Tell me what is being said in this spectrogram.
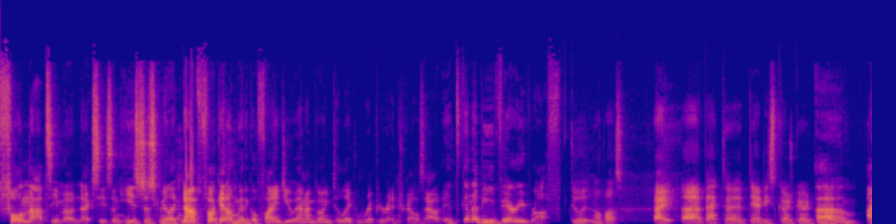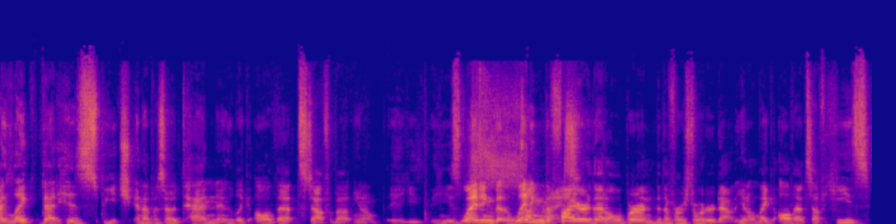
full Nazi mode next season. He's just gonna be like, nah, fuck it, I'm gonna go find you, and I'm going to like rip your entrails out. It's gonna be very rough. Do it, no boss. All right, uh, back to Daddy Skarsgård. Um, I like that his speech in episode ten and like all that stuff about you know he, he's lighting the lighting the fire that'll burn the first order down. You know, like all that stuff. He's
